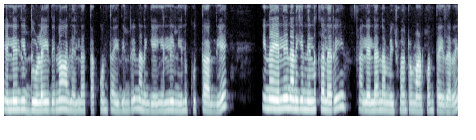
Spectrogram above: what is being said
ಎಲ್ಲೆಲ್ಲಿ ಧೂಳ ಇದೆಯೋ ಅಲ್ಲೆಲ್ಲ ತಕ್ಕೊತಾ ಇದ್ದೀನಿ ರೀ. ನನಗೆ ಎಲ್ಲಿ ನಿಲುಕುತ್ತಾ ಅಲ್ಲಿ ಇನ್ನು ಎಲ್ಲಿ ನನಗೆ ನಿಲ್ಕಲ್ಲ ರೀ. ಅಲ್ಲೆಲ್ಲ ನಮ್ಮ ಯಜಮಾನ್ರು ಮಾಡ್ಕೊತಾ ಇದ್ದಾರೆ.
